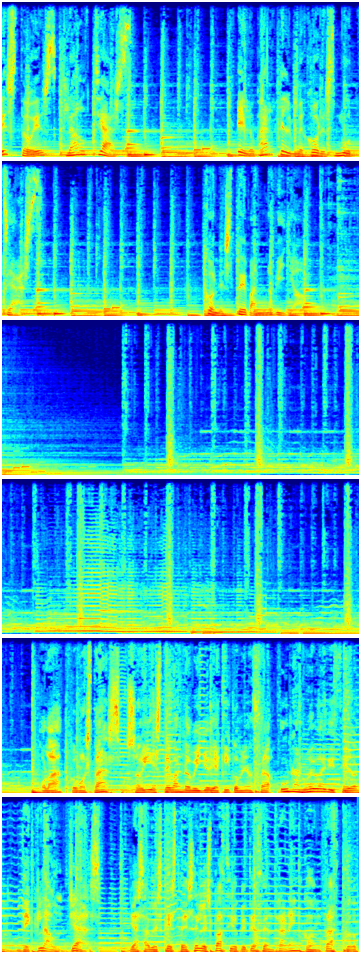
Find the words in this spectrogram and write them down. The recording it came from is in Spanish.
Esto es Cloud Jazz, el hogar del mejor smooth jazz, con Esteban Novillo. Hola, ¿cómo estás? Soy Esteban Novillo y aquí comienza una nueva edición de Cloud Jazz. Ya sabes que este es el espacio que te hace entrar en contacto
